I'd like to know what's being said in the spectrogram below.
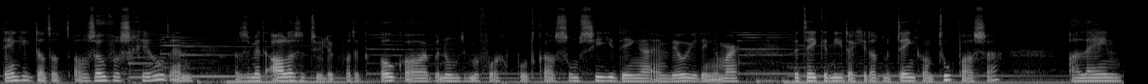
denk ik dat het al zoveel scheelt. En Dat is met alles natuurlijk, wat ik ook al heb benoemd in mijn vorige podcast. Soms zie je dingen en wil je dingen, maar het betekent niet dat je dat meteen kan toepassen. Alleen,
